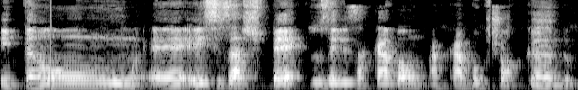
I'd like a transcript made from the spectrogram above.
Então, é, esses aspectos eles acabam, acabam chocando.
